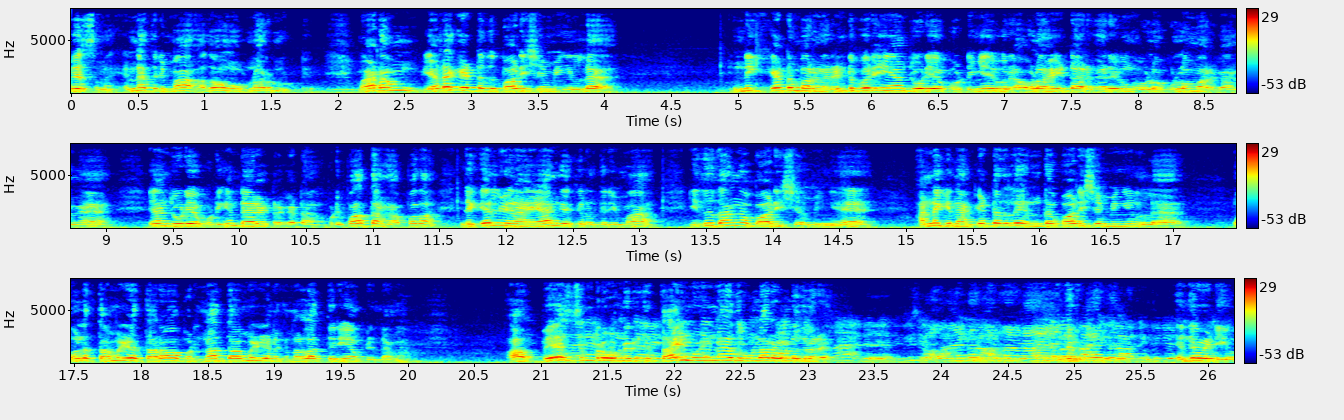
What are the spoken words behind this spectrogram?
பேசினேன். என்ன தெரியுமா? அதுவும் அவங்க உணர்வு மேடம் எடை கேட்டது பாடி ஷேமிங் இல்லை. இன்றைக்கி கேட்டேன் பாருங்க ரெண்டு பேரும் ஏன் ஜோடியா போட்டீங்க? இவர் அவ்வளோ ஹைட்டாக இருக்காரு இவங்க இவ்வளோ குள்ளமாக இருக்காங்க. ஏன் ஜோடியா போட்டீங்கன்னு டேரக்டர் கேட்டாங்க அப்படி பார்த்தாங்க. அப்போ தான் இந்த கேள்வி நான் ஏன் கேட்குறேன் தெரியுமா? இதுதாங்க பாடி ஷேமிங்கு அன்னைக்கு நான் கேட்டதில் எந்த பாடி ஷேமிங்கும் இல்லை. முதல்ல தமிழை தரவா நான் தமிழ் எனக்கு நல்லா தெரியும் அப்படின்றாங்க பேஸ்ன்ற ஒன்று இருக்கு தாய்மொழின்னா அது உள்ளார உள்ளது வேற. எந்த சொல்றாங்க வீடியோ?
